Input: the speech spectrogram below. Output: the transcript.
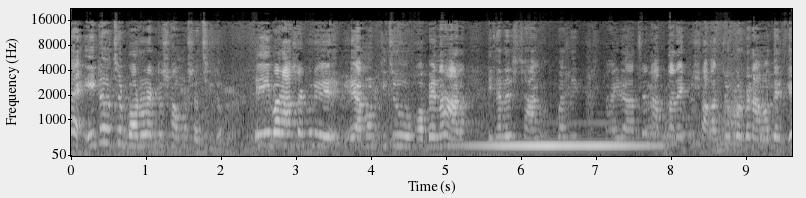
হ্যাঁ এটা হচ্ছে বড় একটা সমস্যা ছিল। এইবার আশা করি এমন কিছু হবে না। আর এখানে সাংবাদিক ভাইরা আছেন, আপনারা একটু সাহায্য করবেন আমাদেরকে।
